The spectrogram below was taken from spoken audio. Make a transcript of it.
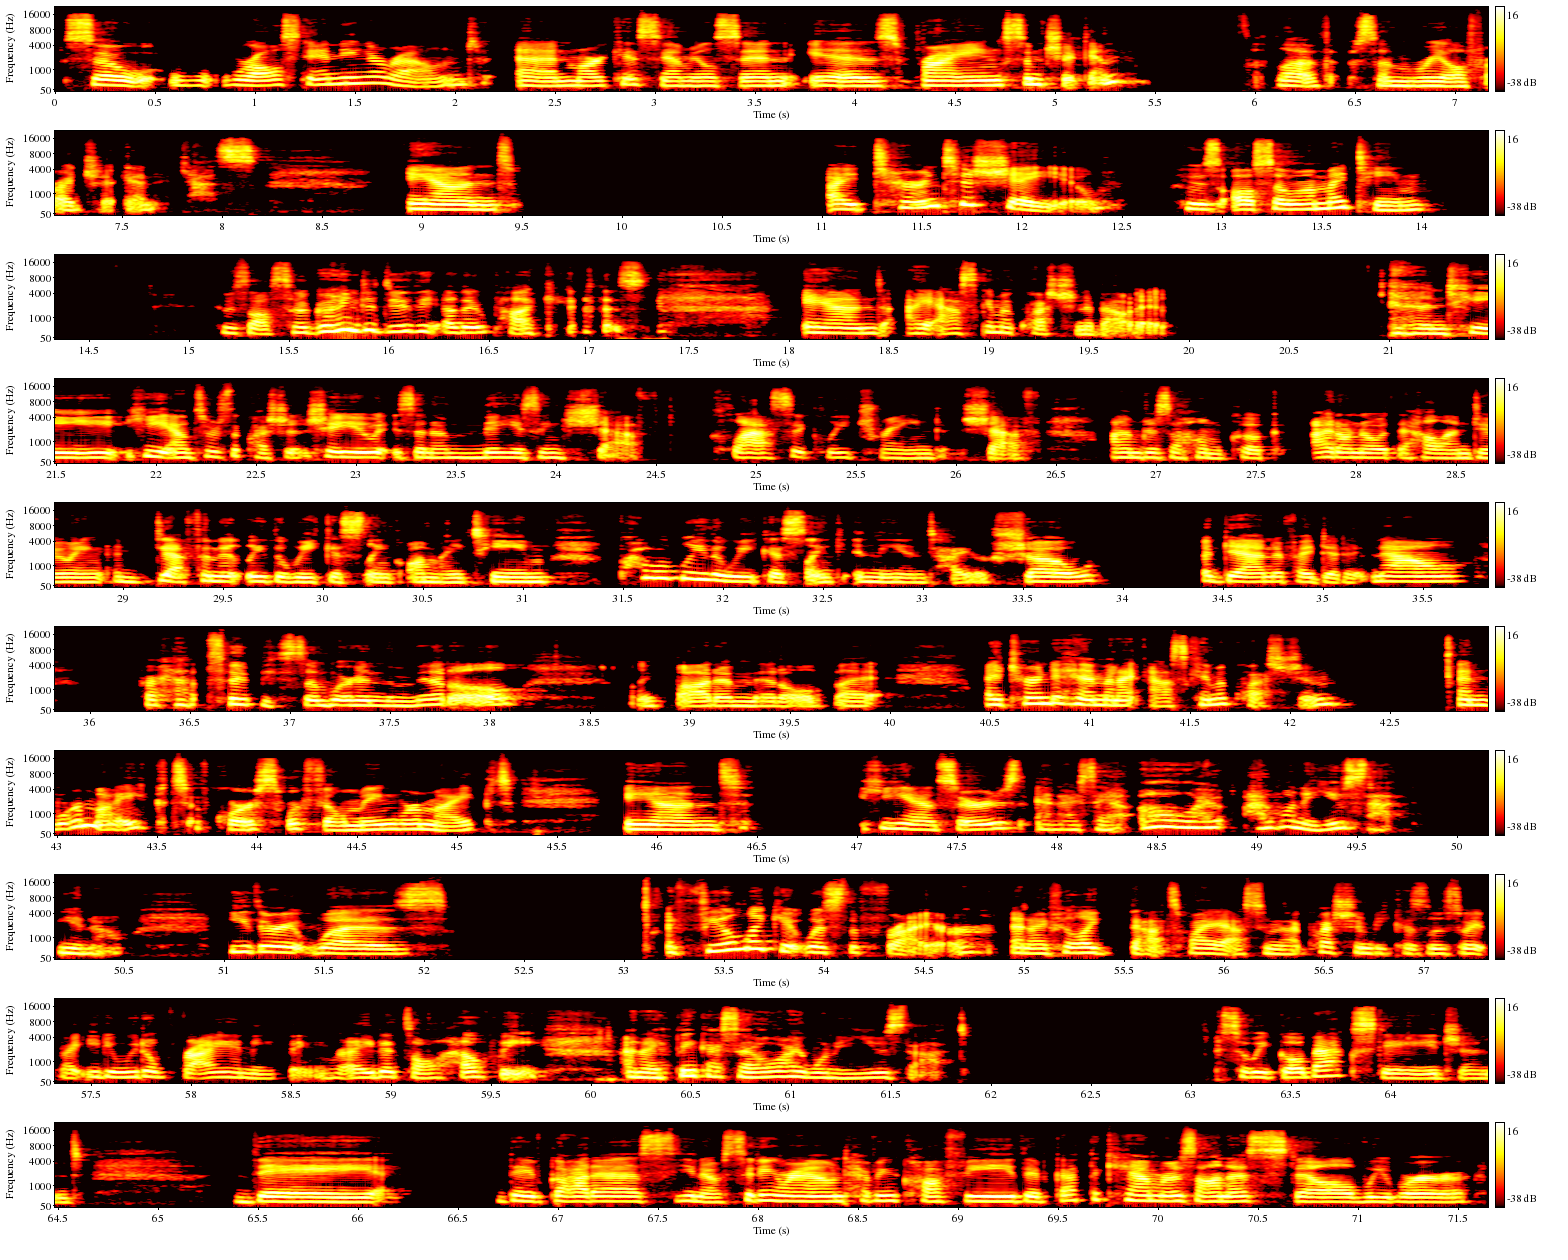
So we're all standing around, and Marcus Samuelsson is frying some chicken. Love some real fried chicken. Yes. And I turn to Shayu, who's also on my team, who's also going to do the other podcast. And I ask him a question about it. And he he answers the question. Shayu is an amazing chef, classically trained chef. I'm just a home cook. I don't know what the hell I'm doing. I'm definitely the weakest link on my team, probably the weakest link in the entire show. Again, if I did it now, perhaps I'd be somewhere in the middle, like bottom middle. But I turn to him and I ask him a question and we're mic'd, of course, we're filming, we're mic'd. And he answers, and I say, Oh, I, I want to use that. You know, either it was, I feel like it was the fryer. And I feel like that's why I asked him that question because lose weight by eating, we don't fry anything, right? It's all healthy. And I think I said, Oh, I want to use that. So we go backstage and they they've got us you know sitting around having coffee they've got the cameras on us still we were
